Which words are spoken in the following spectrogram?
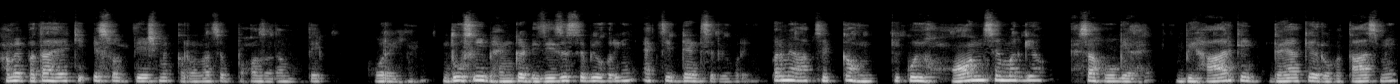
हमें पता है कि इस वक्त देश में कोरोना से बहुत ज़्यादा मौतें हो रही हैं। दूसरी भयंकर डिजीजेस से भी हो रही हैं एक्सीडेंट से भी हो रही हैं। पर मैं आपसे कहूँ कि कोई हॉर्न से मर गया, ऐसा हो गया है। बिहार के गया के रोहतास में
